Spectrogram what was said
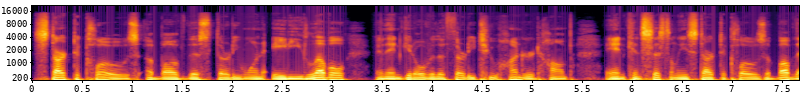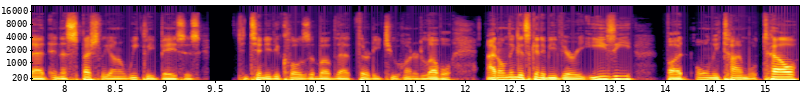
start to close above this 3180 level and then get over the 3200 hump and consistently start to close above that, and especially on a weekly basis? Continue to close above that 3200 level. I don't think it's going to be very easy, but only time will tell.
